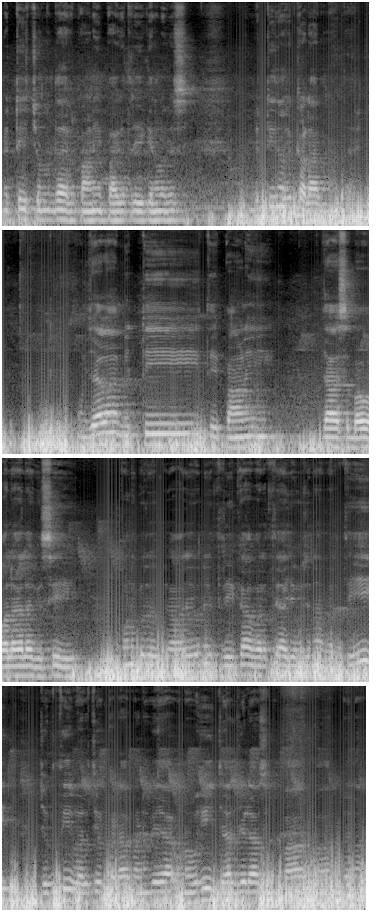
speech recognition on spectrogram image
ਮਿੱਟੀ ਚੁੰਮਦਾ ਹੈ, ਪਾਣੀ ਪਾ ਕੇ ਤਰੀਕੇ ਨਾਲ ਉਸ ਮਿੱਟੀ ਨਾਲ ਘੜਾ ਬਣਾਉਂਦਾ ਹੈ ਮਿੱਟੀ ਤੇ ਪਾਣੀ ਦਾ ਸੁਭਾਅ ਅਲੱਗ-ਅਲੱਗ ਸੀ। ਹੁਣ ਗੁਰੂ ਪਿਆਰੇ ਉਹਨੇ ਤਰੀਕਾ ਵਰਤਿਆ, ਯੋਜਨਾ ਵਰਤੀ, ਜੁਗਤੀ ਵਰਤੀ, ਉਹ ਘੜਾ ਬਣ ਗਿਆ। ਹੁਣ ਉਹੀ ਜਲ ਜਿਹੜਾ ਸੰਪਾਰ ਪਾਰ ਪਹਿਲਾਂ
